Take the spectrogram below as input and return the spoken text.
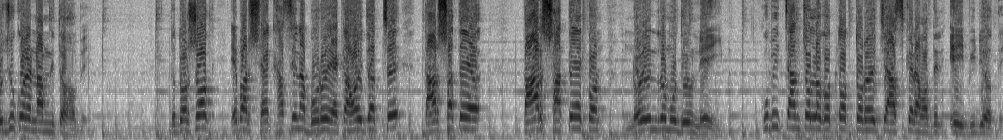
অজু করে নাম নিতে হবে। তো দর্শক, এবার শেখ হাসিনা বড় একা হয়ে যাচ্ছে, তার সাথে তার সাথে এখন নরেন্দ্র মোদীও নেই। খুবই চাঞ্চল্যকর তথ্য রয়েছে আজকের আমাদের এই ভিডিওতে।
